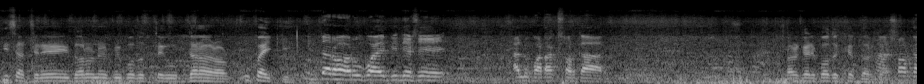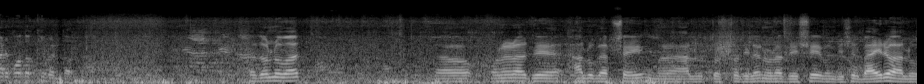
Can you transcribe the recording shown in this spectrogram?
কী চাচ্ছেন? এই ধরনের বিপদের থেকে উদ্ধার হওয়ার উপায় কি? উদ্ধার হওয়ার উপায় বিদেশে আলু পাঠাক সরকার। সরকারি পদক্ষেপ দরকার। সরকারি পদক্ষেপের দরকার। তো ধন্যবাদ। ওনারা যে আলু ব্যবসায়ী ওনারা আলুর তথ্য দিলেন ওরা দেশে এবং দেশের বাইরেও আলু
